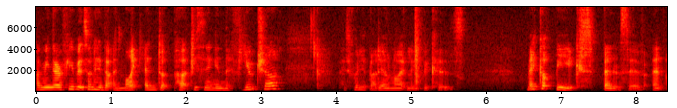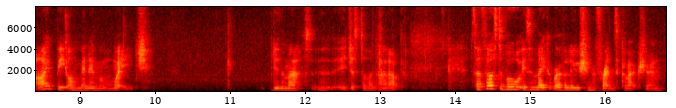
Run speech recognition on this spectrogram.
I mean, there are a few bits on here that I might end up purchasing in the future. But it's really bloody unlikely because Makeup be expensive and I be on minimum wage. Do the maths, it just doesn't add up. So first of all is a Makeup Revolution Friends collection.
